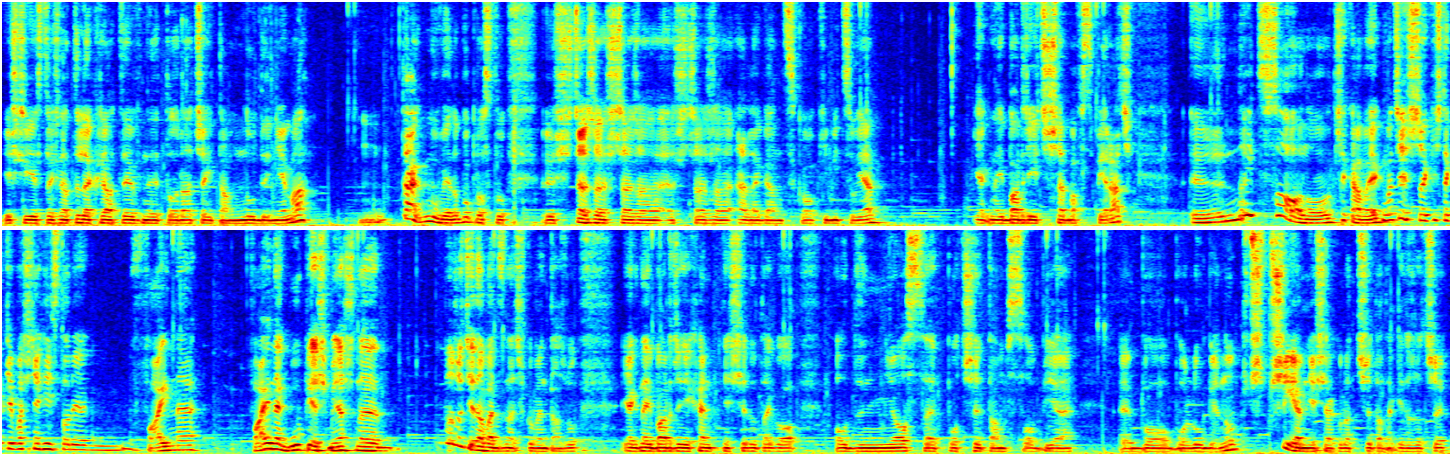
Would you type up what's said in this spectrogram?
jeśli jesteś na tyle kreatywny, to raczej tam nudy nie ma. Tak, mówię, no po prostu y, szczerze, szczerze, szczerze, elegancko kibicuję. Jak najbardziej trzeba wspierać. Y, No i co, no ciekawe, jak macie jeszcze jakieś takie właśnie historie fajne, fajne, głupie, śmieszne, możecie dawać znać w komentarzu. Jak najbardziej chętnie się do tego odniosę, poczytam sobie, y, bo, bo lubię. No przy- przyjemnie się akurat czyta takie rzeczy,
